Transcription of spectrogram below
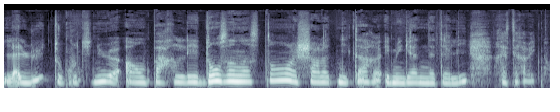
la lutte? On continue à en parler dans un instant. Charlotte Nittard et Megan Nathalie, restez avec nous.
